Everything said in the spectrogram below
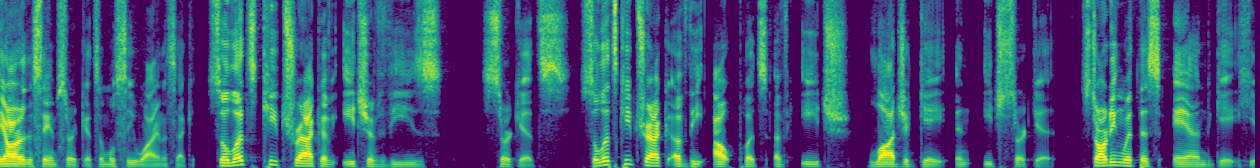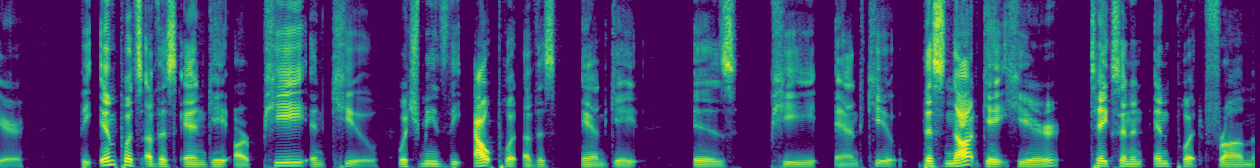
they are the same circuits, and we'll see why in a second. So let's keep track of each of these circuits. So let's keep track of the outputs of each logic gate in each circuit, starting with this AND gate here. The inputs of this AND gate are P and Q, which means the output of this AND gate is P and Q. This NOT gate here takes in an input from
